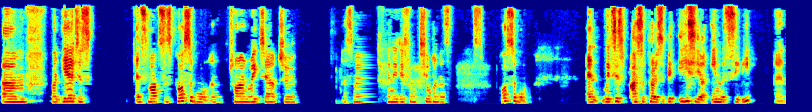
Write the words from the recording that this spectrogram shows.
Um, but yeah, just as much as possible and try and reach out to as many different children as possible. And which is, I suppose, a bit easier in the city and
